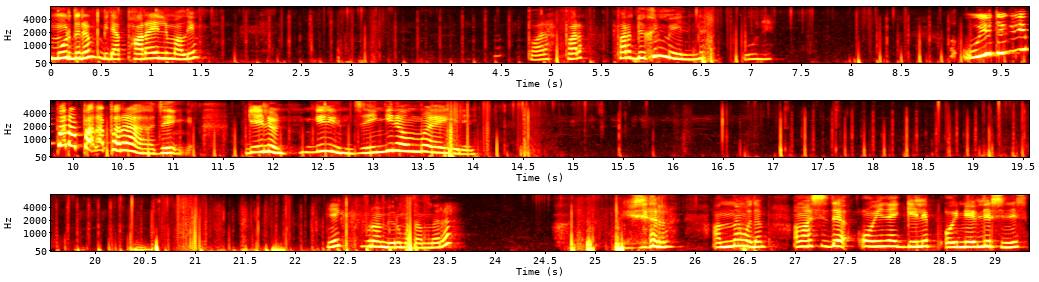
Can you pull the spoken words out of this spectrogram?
murder'ım. Bir de para elim alayım. Para para para dökülmüyor elimde. Bu ne? Uyu dökülüyor para para para. Zengin. Gelin gelin zengin olmaya gelin. Niye vuramıyorum adamlara? Güzel. Anlamadım. Ama siz de oyuna gelip oynayabilirsiniz.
